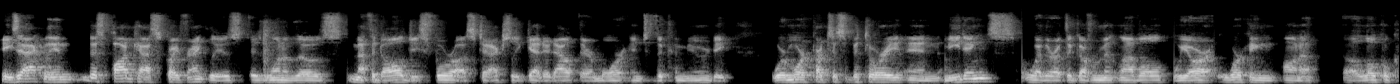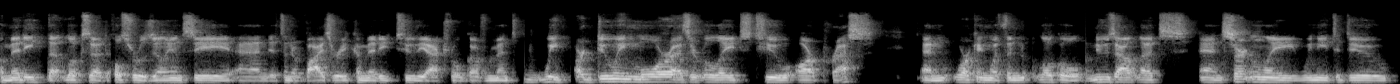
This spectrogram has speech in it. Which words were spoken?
Exactly. And this podcast, quite frankly, is, is one of those methodologies for us to actually get it out there more into the community. We're more participatory in meetings, whether at the government level. We are working on a a local committee that looks at coastal resiliency and it's an advisory committee to the actual government. We are doing more as it relates to our press and working with the local news outlets. And certainly we need to do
